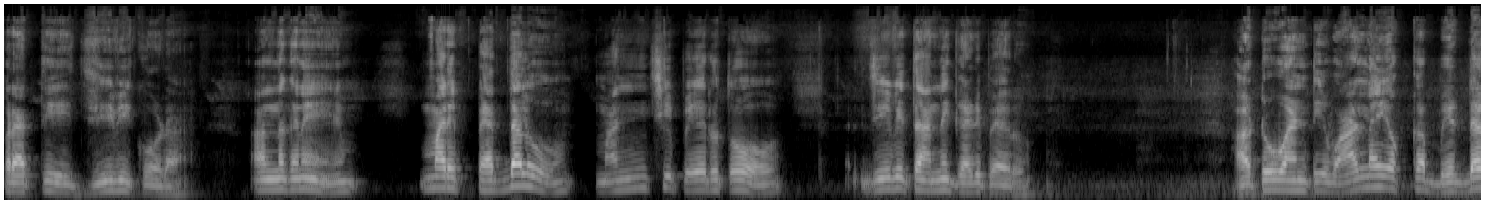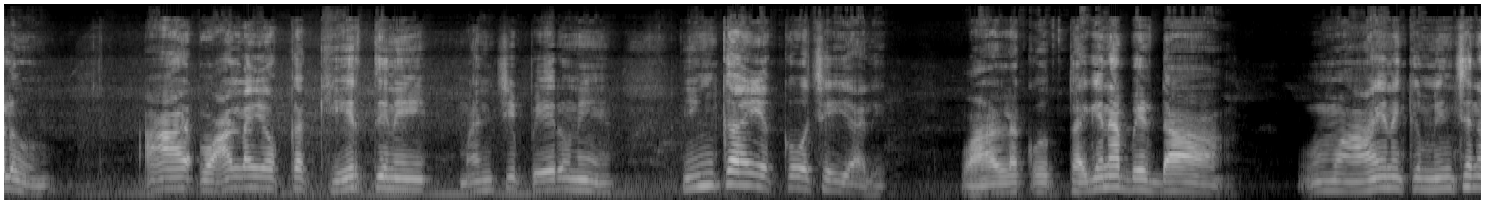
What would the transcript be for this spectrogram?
ప్రతి జీవి కూడా. అందుకని మరి పెద్దలు మంచి పేరుతో జీవితాన్ని గడిపారు. అటువంటి వాళ్ళ యొక్క బిడ్డలు వాళ్ళ యొక్క కీర్తిని మంచి పేరుని ఇంకా ఎక్కువ చేయాలి. వాళ్ళకు తగిన బిడ్డ ఆయనకి మించిన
